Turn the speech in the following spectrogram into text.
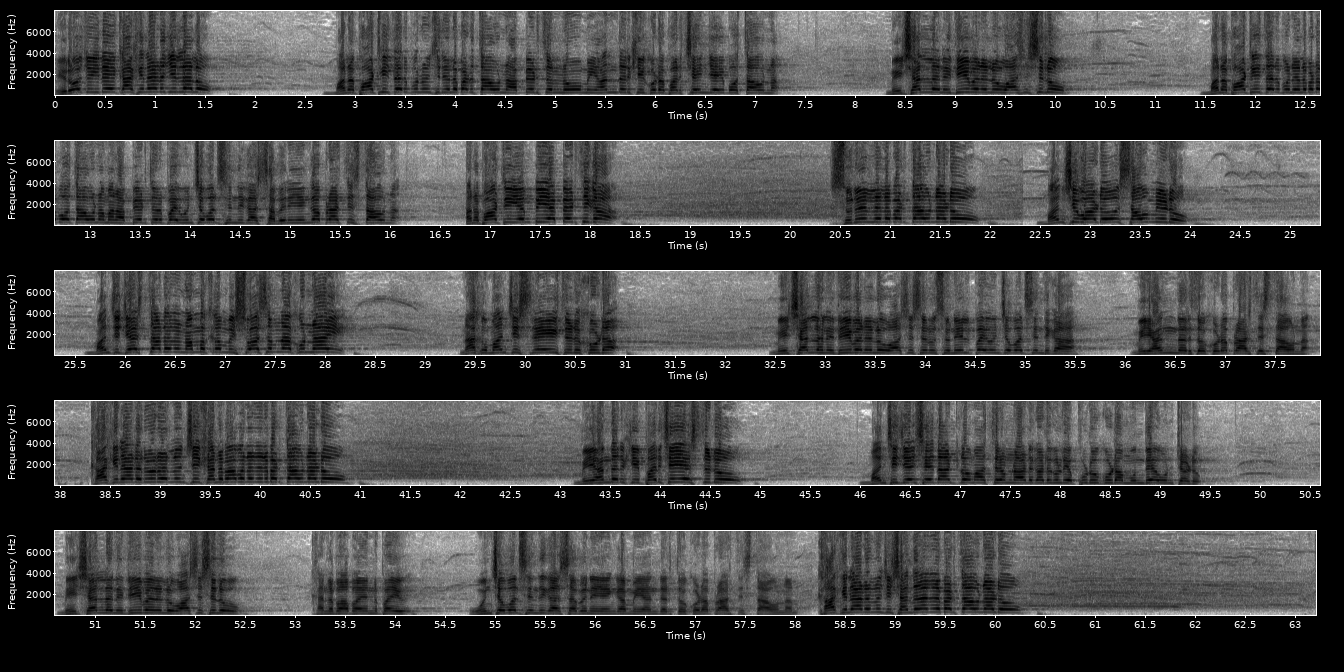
ఈరోజు ఇదే కాకినాడ జిల్లాలో మన పార్టీ తరపు నుంచి నిలబడతా ఉన్న అభ్యర్థులను మీ అందరికీ కూడా పరిచయం చేయబోతా ఉన్నా. మీ చల్లని దీవెనలు ఆశీస్సులు మన పార్టీ తరపు నిలబడబోతా ఉన్న మన అభ్యర్థులపై ఉంచవలసిందిగా సవినీయంగా ప్రార్థిస్తా ఉన్నా. మన పార్టీ ఎంపీ అభ్యర్థిగా సునీల్ నిలబడతా ఉన్నాడు. మంచివాడు సౌమ్యుడు. మంచి చేస్తాడన్న నమ్మకం విశ్వాసం నాకున్నాయి. నాకు మంచి స్నేహితుడు కూడా. మీ చల్లని దీవెనలు ఆశీస్సులు సునీల్పై ఉంచవలసిందిగా మీ అందరితో కూడా ప్రార్థిస్తా ఉన్నా. కాకినాడ రూరల్ నుంచి కన్నబాబన నిలబడతా ఉన్నాడు. మీ అందరికీ పరిచయస్తుడు. మంచి చేసే దాంట్లో మాత్రం నాలుగు అడుగులు ఎప్పుడూ కూడా ముందే ఉంటాడు. మీ చల్లని దీవెనలు ఆశీస్సులు కన్నబాబాయన్పై ఉంచవలసిందిగా సవినయంగా మీ అందరితో కూడా ప్రార్థిస్తా ఉన్నాను. కాకినాడ నుంచి చంద్రాన్ని నిలబెడతా ఉన్నాడు.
